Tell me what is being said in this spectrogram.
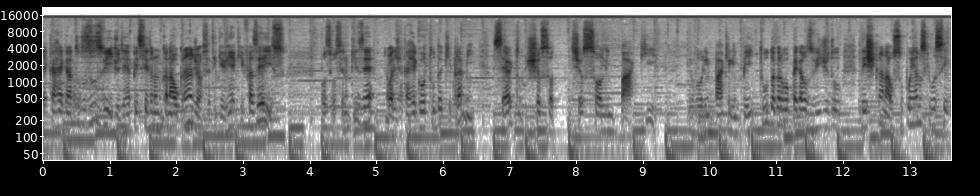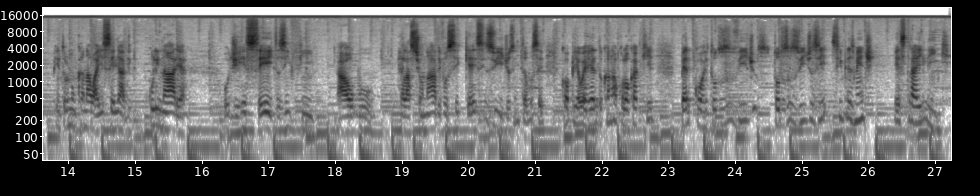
é carregar todos os vídeos. De repente você entra num canal grande, ó, você tem que vir aqui fazer isso. Ou se você não quiser, olha, já carregou tudo aqui pra mim, certo? Deixa eu só, deixa eu só limpar aqui. Eu vou limpar aqui, limpei tudo. Agora eu vou pegar os vídeos do, deste canal. Suponhamos que você entrou num canal aí, sei lá, de culinária ou de receitas, enfim, algo relacionado e você quer esses vídeos. Então você copia o URL do canal, coloca aqui, percorre todos os vídeos, todos os vídeos e simplesmente extrair link.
